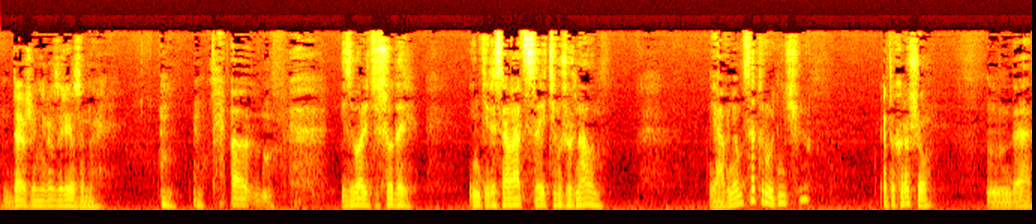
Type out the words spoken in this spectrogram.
Даже не разрезано. А, Изволите, сударь, интересоваться этим журналом? Я в нем сотрудничаю. Это хорошо. Да.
